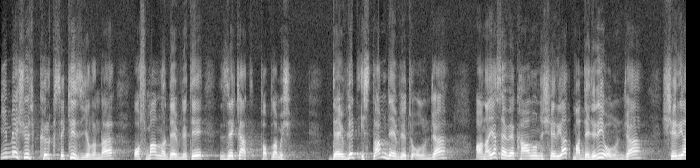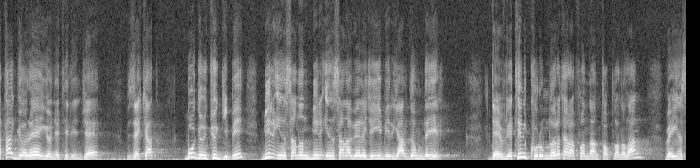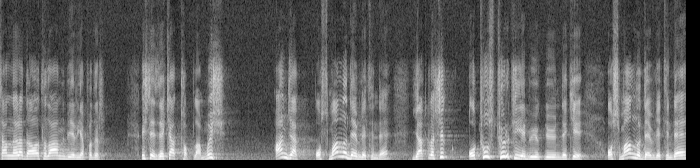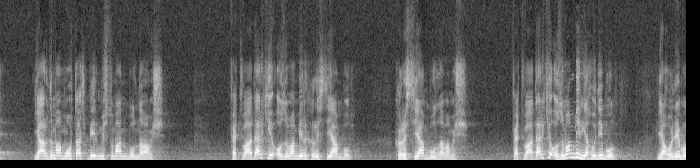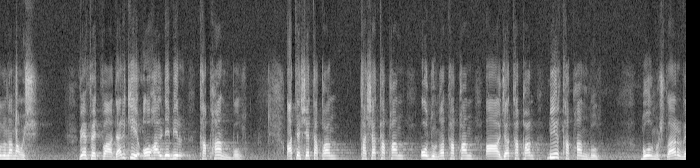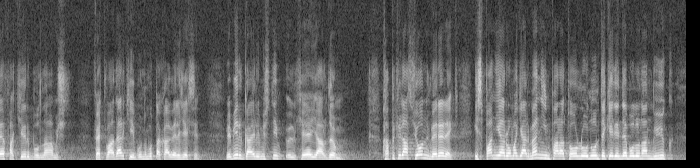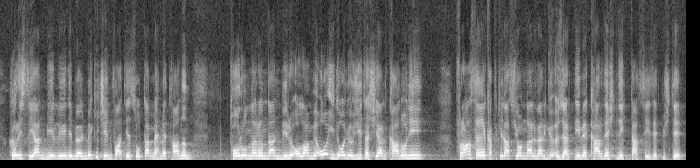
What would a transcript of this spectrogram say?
1548 yılında Osmanlı Devleti zekat toplamış. Devlet İslam devleti olunca anayasa ve kanun şeriat maddeleri olunca şeriata göre yönetilince zekat bugünkü gibi bir insanın bir insana vereceği bir yardım değil devletin kurumları tarafından toplanılan ve insanlara dağıtılan bir yapıdır. İşte zekat toplanmış ancak Osmanlı Devleti'nde yaklaşık 30 Türkiye büyüklüğündeki Osmanlı Devleti'nde yardıma muhtaç bir Müslüman bulunamamış. Fetva der ki o zaman bir Hristiyan bul. Hristiyan bulunamamış. Fetva der ki o zaman bir Yahudi bul. Yahudi bulunamamış. Ve fetva der ki o halde bir tapan bul. Ateşe tapan, taşa tapan, oduna tapan, ağaca tapan bir tapan bul. Bulmuşlar ve fakir bulunamamış. Fetva der ki bunu mutlaka vereceksin. Ve bir gayrimüslim ülkeye yardım, kapitülasyon vererek İspanya Roma Germen İmparatorluğu'nun tekelinde bulunan büyük Hristiyan birliğini bölmek için Fatih Sultan Mehmet Han'ın torunlarından biri olan ve o ideolojiyi taşıyan Kanuni Fransa'ya kapitülasyonlar, vergi özelliği ve kardeşlik tahsis etmişti.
